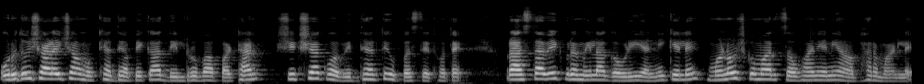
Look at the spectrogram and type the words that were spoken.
उर्दू शाळेच्या मुख्याध्यापिका दिलरुबा पठाण शिक्षक व विद्यार्थी उपस्थित होते. प्रास्ताविक प्रमिला गवळी यांनी केले. मनोज कुमार चव्हाण यांनी आभार मानले.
